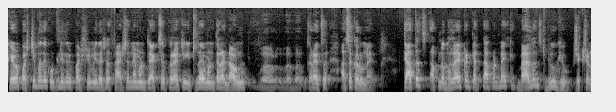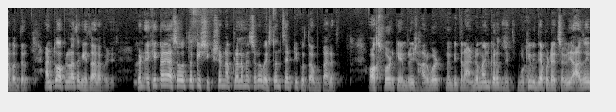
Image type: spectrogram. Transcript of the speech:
केवळ पश्चिममध्ये कुठली तरी पश्चिमी देशात फॅशन आहे म्हणून ते ॲक्सेप्ट करायची इथलं आहे म्हणून त्याला डाऊन करायचं असं करू नये. त्यातच आपलं भलं आहे कारण त्यातनं आपण मग एक बॅलन्स्ड व्ह्यू घेऊ शिक्षणाबद्दल आणि तो आपल्याला आता घेता आला पाहिजे. कारण एकेकाळी असं होतं की शिक्षण आपल्याला म्हणजे सगळं वेस्टर्न सेंट्रिक होतं आपण पाहिलं तर. ऑक्सफर्ड केम्ब्रिज हार्वर्ड मे मी त्यांना अंडरमाइन करत नाहीत. मोठी विद्यापीठ आहेत सगळी आजही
